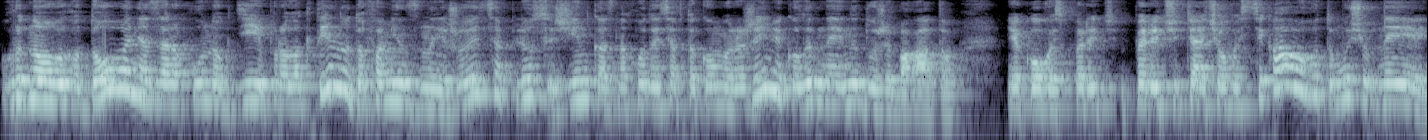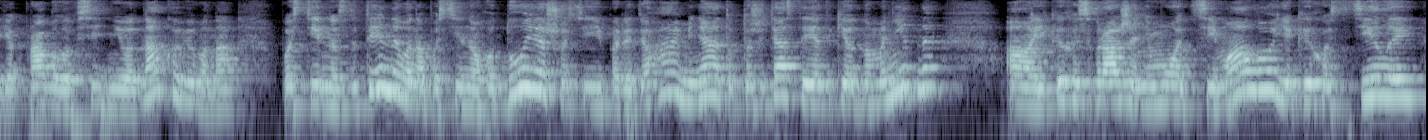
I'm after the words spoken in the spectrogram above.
грудного вигодовування за рахунок дії пролактину дофамін знижується, плюс жінка знаходиться в такому режимі, коли в неї не дуже багато якогось перечуття чогось цікавого, тому що в неї, як правило, всі дні однакові, вона постійно з дитини, вона постійно годує, щось її передягає, міняє. Тобто життя стає таке одноманітне, а якихось вражень, емоцій мало, якихось цілей.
